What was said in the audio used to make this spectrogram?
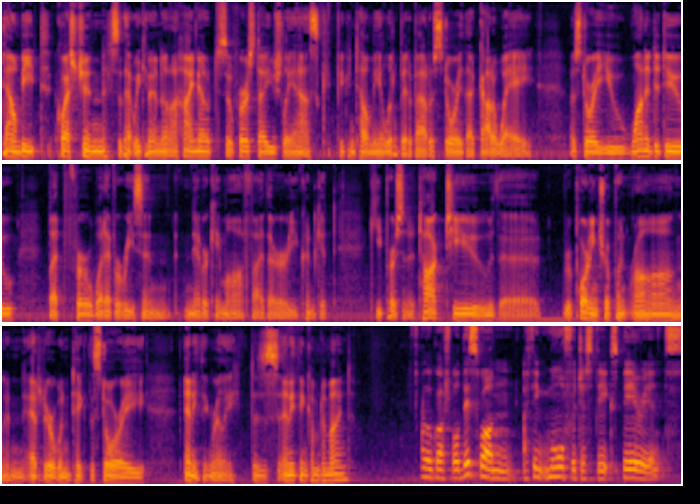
downbeat question so that we can end on a high note. So, first, I usually ask if you can tell me a little bit about a story that got away, a story you wanted to do, but for whatever reason never came off. Either you couldn't get key person to talk to you, the reporting trip went wrong, an editor wouldn't take the story, anything really. Does anything come to mind? Oh gosh, well, this one, I think more for just the experience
